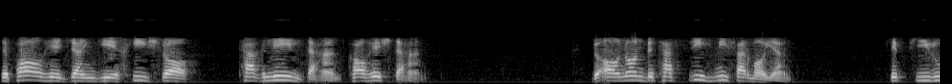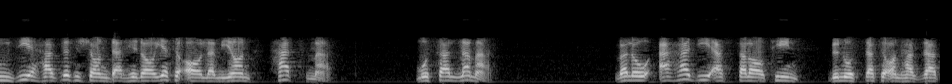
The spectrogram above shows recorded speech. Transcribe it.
سپاه جنگی خیش را تقلیل دهند کاهش دهند. به آنان به تصریح میفرمایند که پیروزی حضرتشان در هدایت عالمیان حتم است مسلم است. ولو احدی از سلاطین به نصرت آن حضرت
